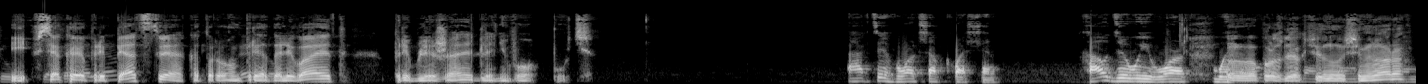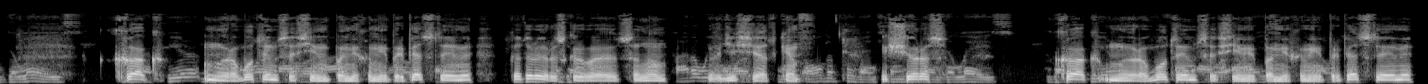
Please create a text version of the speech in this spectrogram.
И всякое препятствие, которое он преодолевает, приближает для него путь. Вопрос для активного семинара. Как мы работаем со всеми помехами и препятствиями, которые раскрываются нам в десятке? Еще раз, как мы работаем со всеми помехами и препятствиями,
